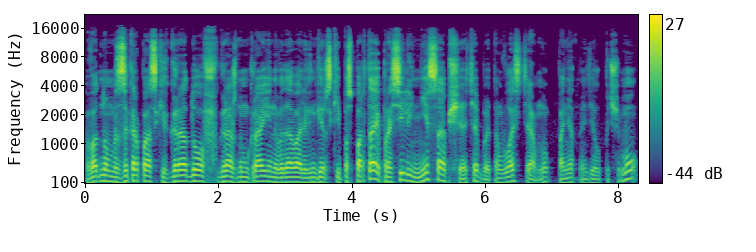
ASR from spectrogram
в одном из закарпатских городов гражданам Украины выдавали венгерские паспорта и просили не сообщать об этом властям. Ну, понятное дело, почему.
